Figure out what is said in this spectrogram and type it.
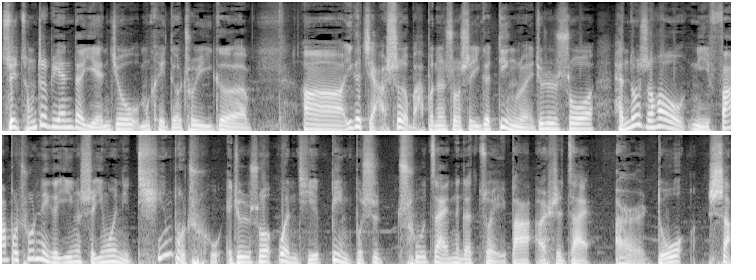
所以从这边的研究，我们可以得出一个啊一个假设吧，不能说是一个定论，就是说很多时候你发不出那个音，是因为你听不出，也就是说问题并不是出在那个嘴巴，而是在耳朵上，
